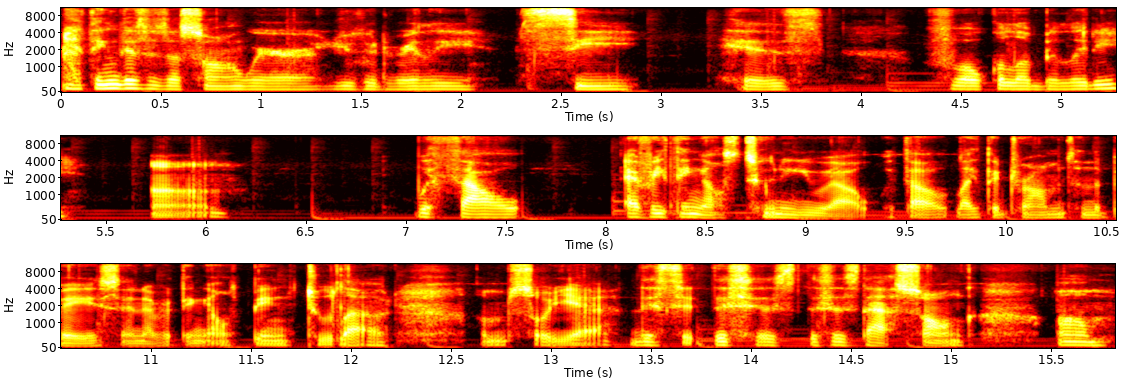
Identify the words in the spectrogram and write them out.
I think this is a song where you could really see his vocal ability um, without everything else tuning you out without like the drums and the bass and everything else being too loud. Um so yeah, this is this is this is that song. Um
